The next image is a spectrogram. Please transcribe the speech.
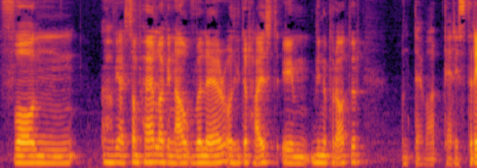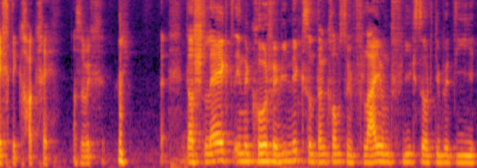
von, ah, wie heißt St. Perla genau, Valère oder wie der heißt, im Wiener Prater. Und der war, der ist richtig kacke. Also wirklich. Das schlägt in der Kurve wie nix und dann kommst du mit Fly und fliegst dort über die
